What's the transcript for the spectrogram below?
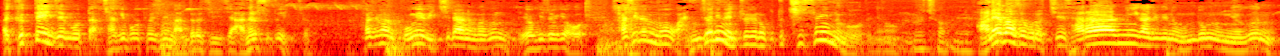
아니, 그때 이제 뭐 딱 자기 볼 포지션이 만들어지지 않을 수도 있죠. 하지만 공의 위치라는 것은 여기저기, 어- 사실은 뭐 완전히 왼쪽에 놓고 또 칠 수는 있는 거거든요. 그렇죠. 예. 안 해봐서 그렇지 사람이 가지고 있는 운동 능력은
